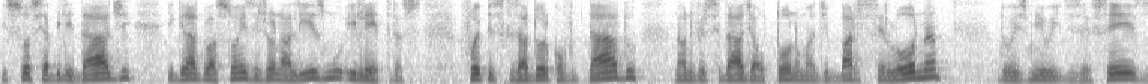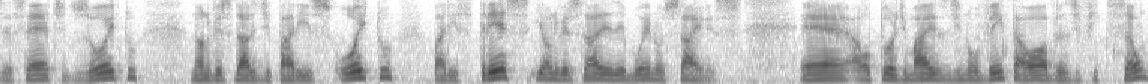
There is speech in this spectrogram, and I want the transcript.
e sociabilidade e graduações em jornalismo e letras. Foi pesquisador convidado na Universidade Autônoma de Barcelona, 2016, 17, 18, na Universidade de Paris 8, Paris 3 e a Universidade de Buenos Aires. É autor de mais de 90 obras de ficção.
